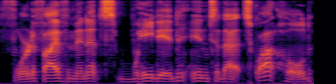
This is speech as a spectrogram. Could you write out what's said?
four to five minutes weighted into that squat hold,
